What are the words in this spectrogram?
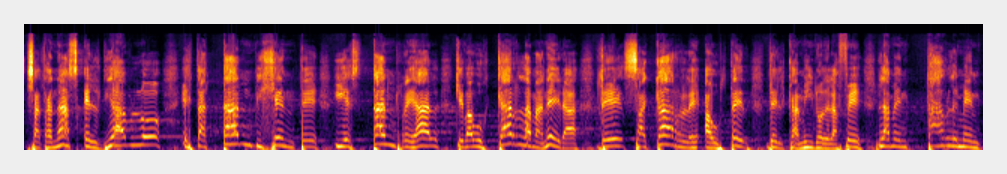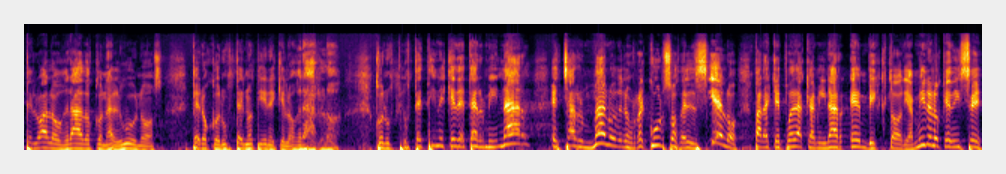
Satanás, el diablo, está tan vigente y es tan real que va a buscar la manera de sacarle a usted del camino de la fe. Lamentablemente lo ha logrado con algunos, pero con usted no tiene que lograrlo. Con usted, tiene que determinar echar mano de los recursos del cielo para que pueda caminar en victoria. Mire lo que dice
